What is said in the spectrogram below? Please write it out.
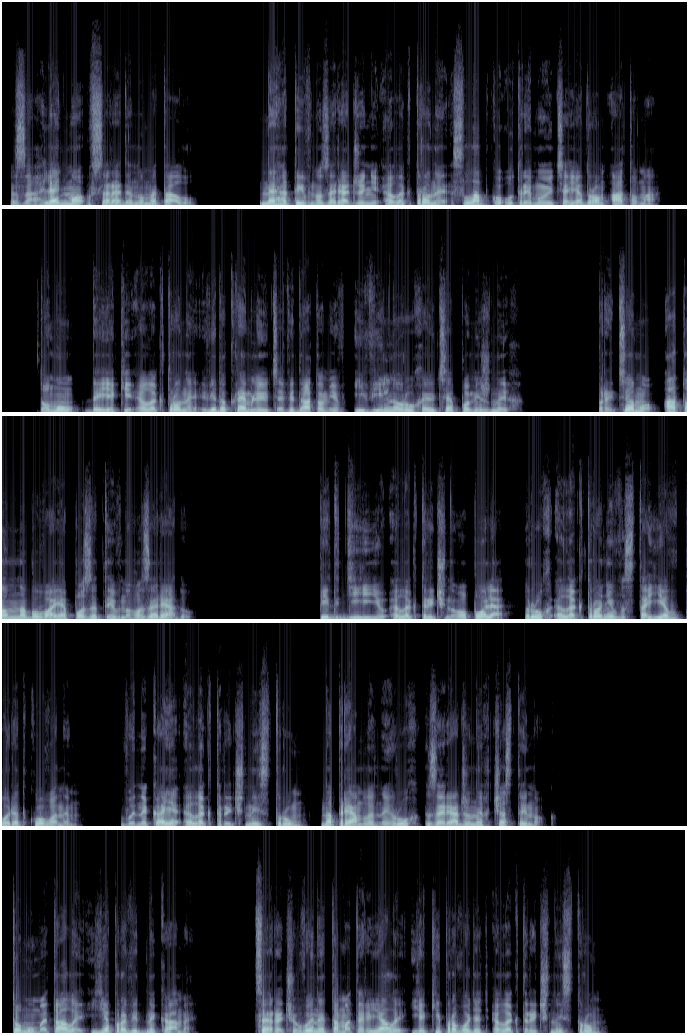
Загляньмо всередину металу. Негативно заряджені електрони слабко утримуються ядром атома, тому деякі електрони відокремлюються від атомів і вільно рухаються поміж них. При цьому атом набуває позитивного заряду. Під дією електричного поля рух електронів стає впорядкованим, виникає електричний струм, напрямлений рух заряджених частинок. Тому метали є провідниками це речовини та матеріали, які проводять електричний струм.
